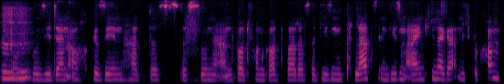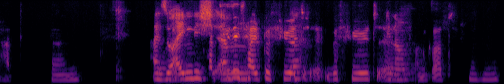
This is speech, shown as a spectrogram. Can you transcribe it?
Mhm. Und wo sie dann auch gesehen hat, dass das so eine Antwort von Gott war, dass er diesen Platz in diesem einen Kindergarten nicht bekommen hat. Ähm, also eigentlich. Hat sie ähm, sich halt geführt, ja. Äh, gefühlt äh, genau. von Gott. Mhm.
